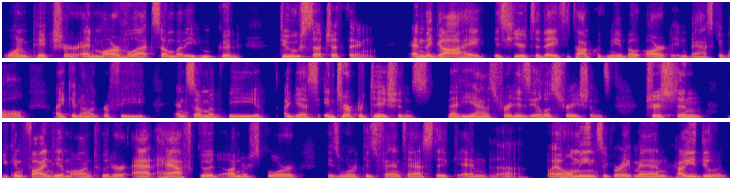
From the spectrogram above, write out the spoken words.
one picture, and marvel at somebody who could do such a thing. And the guy is here today to talk with me about art in basketball, iconography, and some of the, I guess, interpretations that he has for his illustrations. Tristan, you can find him on Twitter at halfgood underscore. His work is fantastic and uh, by all means a great man. How you doing?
